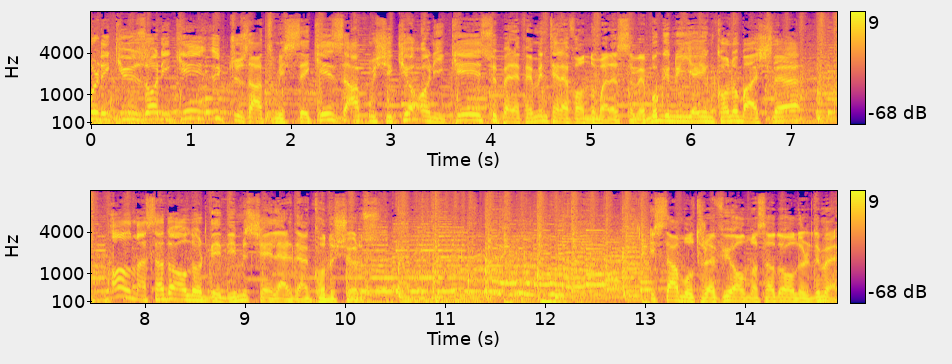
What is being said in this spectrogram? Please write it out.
0212 368 62 12 Süper FM'in telefon numarası ve bugünün yayın konu başlığı olmasa da olur dediğimiz şeylerden konuşuyoruz. İstanbul trafiği olmasa da olur değil mi?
